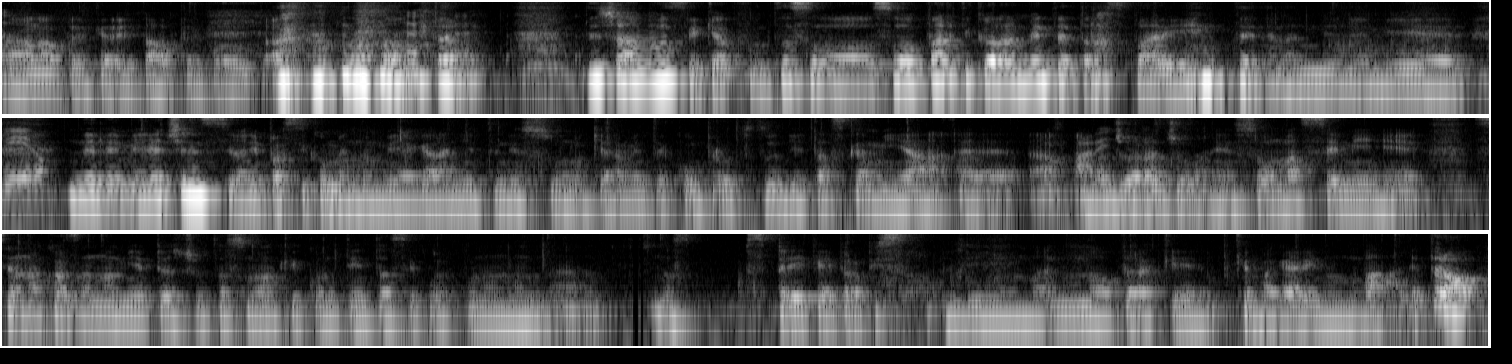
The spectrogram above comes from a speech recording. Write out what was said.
No, no, per carità, per carità. No, no, per- diciamo sì che appunto sono, sono particolarmente trasparente nella, nelle, mie, nelle, mie, recensioni, poi siccome non mi regala niente nessuno, chiaramente compro tutto di tasca mia, eh, a maggior ragione, insomma, se, mi, se, una cosa non mi è piaciuta sono anche contenta se qualcuno non, non spreca i propri soldi in un'opera che, che magari non vale, però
